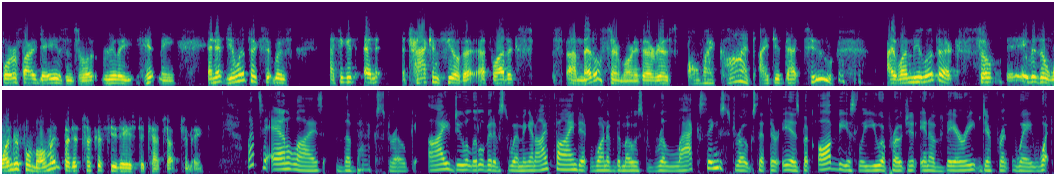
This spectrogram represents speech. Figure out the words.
four or five days until it really hit me. And at the Olympics, it was, I think, it, an, a track and field, athletics uh, medal ceremony that I realized, oh my God, I did that too. I won the Olympics. So it was a wonderful moment, but it took a few days to catch up to me. Let's analyze the backstroke. I do a little bit of swimming and I find it one of the most relaxing strokes that there is, but obviously you approach it in a very different way. What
